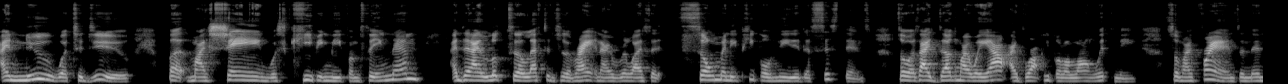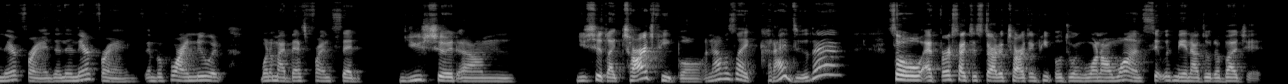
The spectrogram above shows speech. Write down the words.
I knew what to do, but my shame was keeping me from seeing them. And then I looked to the left and to the right and I realized that so many people needed assistance. So as I dug my way out, I brought people along with me. So my friends and then their friends and then their friends. And before I knew it, one of my best friends said, "You should um you should like charge people." And I was like, "Could I do that?" So at first, I just started charging people doing one on one, sit with me and I'll do the budget.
